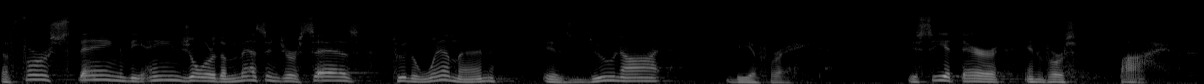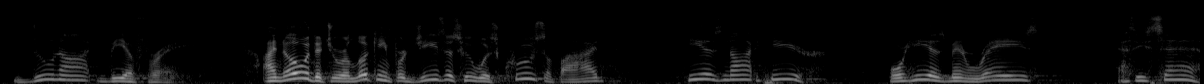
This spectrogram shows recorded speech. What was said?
the first thing the angel or the messenger says to the women is, Do not be afraid. You see it there in verse 5. Do not be afraid. I know that you are looking for Jesus who was crucified. He is not here, for he has been raised as he said.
